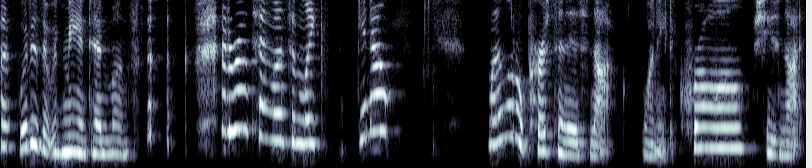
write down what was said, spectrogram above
what is it with me in 10 months? At around 10 months i'm like you know my little person is not wanting to crawl. She's not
